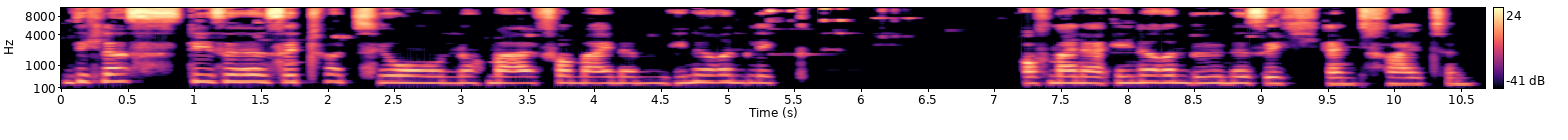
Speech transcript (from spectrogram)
Und ich lasse diese Situation nochmal vor meinem inneren Blick auf meiner inneren Bühne sich entfalten.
